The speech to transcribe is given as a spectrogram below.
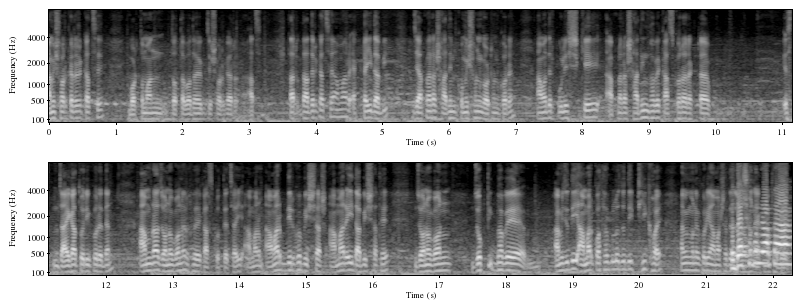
আমি সরকারের কাছে, বর্তমান তত্ত্বাবধায়ক যে সরকার আছে, তার, তাদের কাছে আমার একটাই দাবি যে আপনারা স্বাধীন কমিশন গঠন করেন। আমাদের পুলিশকে আপনারা স্বাধীনভাবে কাজ করার একটা জায়গা তৈরি করে দেন। আমরা জনগণের হয়ে কাজ করতে চাই। আমার আমার দীর্ঘ বিশ্বাস, আমার এই দাবির সাথে জনগণ যৌক্তিকভাবে আমি যদি আমার কথাগুলো যদি ঠিক হয় আমি মনে করি আমার সাথে দর্শক আপনারা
